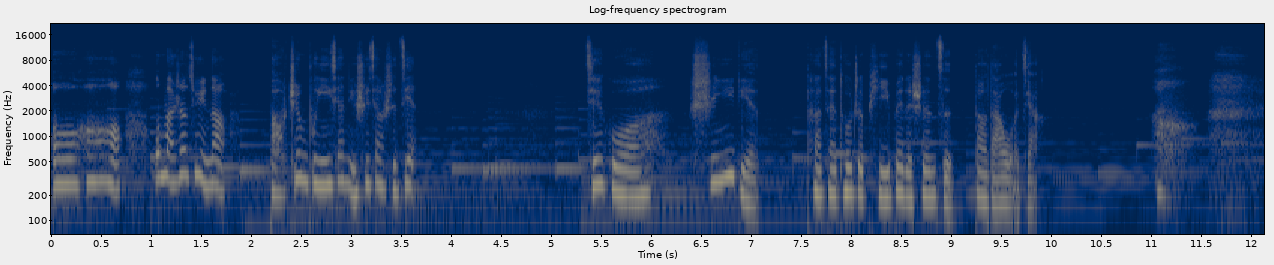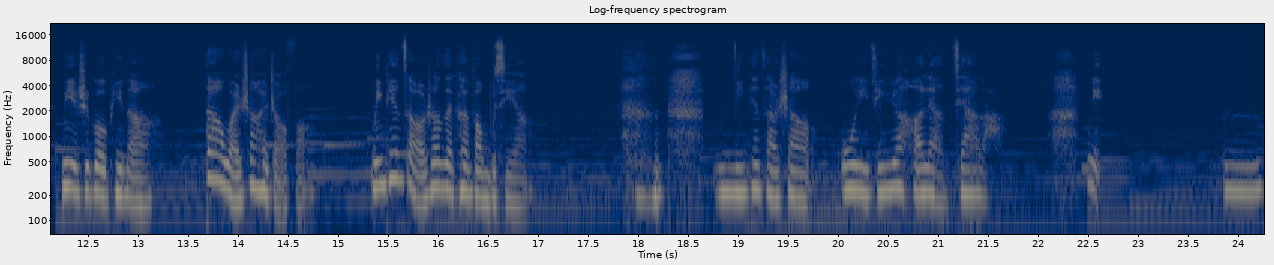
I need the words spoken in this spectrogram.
哦，好好好，我马上去你那儿，保证不影响你睡觉时间。结果十一点，他才拖着疲惫的身子到达我家。啊。你也是够拼的啊！大晚上还找房，明天早上再看房不行啊？明天早上我已经约好两家了。你，嗯，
